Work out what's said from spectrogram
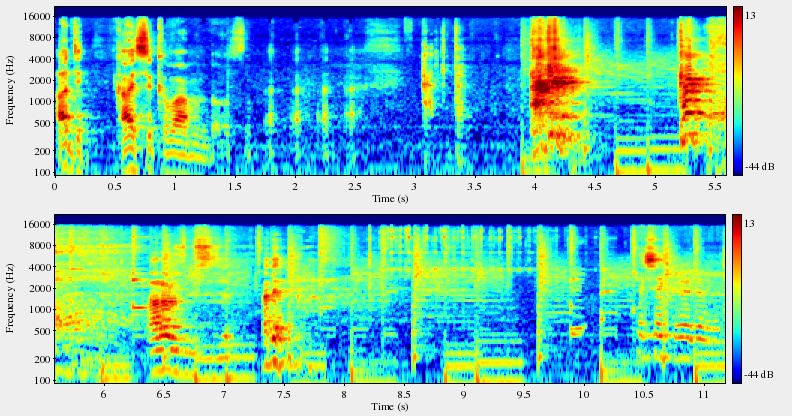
Hadi kayısı kıvamında olsun. Kalk da. Kalkın! Kalk! Ararız biz sizi. Hadi. Teşekkür ederiz.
